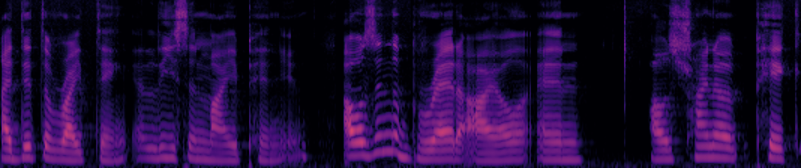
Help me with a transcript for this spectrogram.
I did the right thing, at least in my opinion. I was in the bread aisle and I was trying to pick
